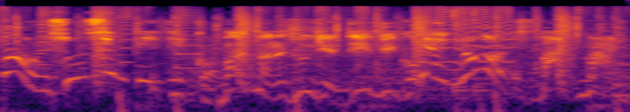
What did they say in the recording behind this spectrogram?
No, es un científico. ¿Batman es un científico? ¡Que no es Batman!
